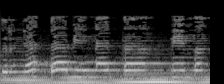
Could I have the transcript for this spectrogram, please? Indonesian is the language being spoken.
Ternyata binatang memang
